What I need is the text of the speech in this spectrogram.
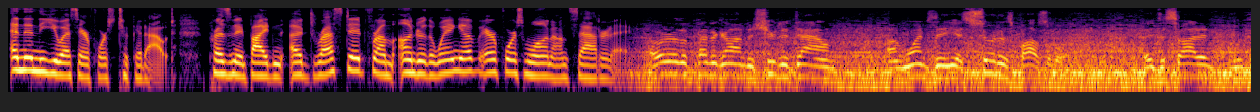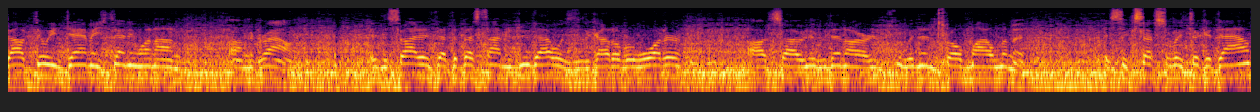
and then the U.S. Air Force took it out. President Biden addressed it from under the wing of Air Force One on Saturday. I order the Pentagon to shoot it down on Wednesday as soon as possible. They decided, without doing damage to anyone on, on the ground, they decided that the best time to do that was as it got over water outside within our within 12 mile limit. They successfully took it down,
